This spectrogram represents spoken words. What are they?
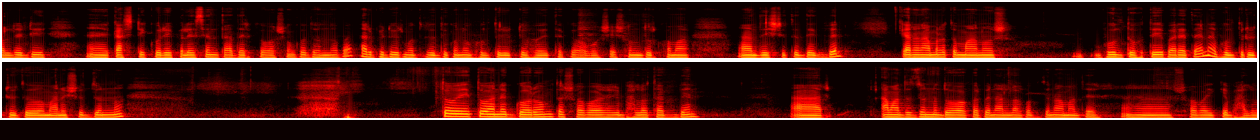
অলরেডি কাজটি করে ফেলেছেন, তাদেরকে অসংখ্য ধন্যবাদ। আর ভিডিওর মধ্যে যদি কোনো ভুল ত্রুটি হয়ে থাকে, অবশ্যই সুন্দর ক্ষমা দৃষ্টিতে দেখবেন। কারণ আমরা তো মানুষ ভুল তো হতেই পারে, তাই না? ভুল ত্রুটি তো মানুষের জন্য। তো এই তো অনেক গরম, তো সবাই ভালো থাকবেন। আর আমাদের জন্য দোয়া করবেন, আল্লাহ পাক যেন আমাদের সবাইকে ভালো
